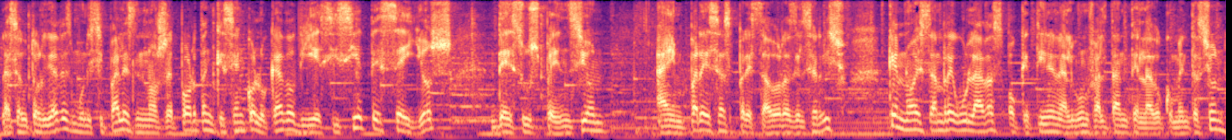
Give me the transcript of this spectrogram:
las autoridades municipales nos reportan que se han colocado 17 sellos de suspensión a empresas prestadoras del servicio, que no están reguladas o que tienen algún faltante en la documentación.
